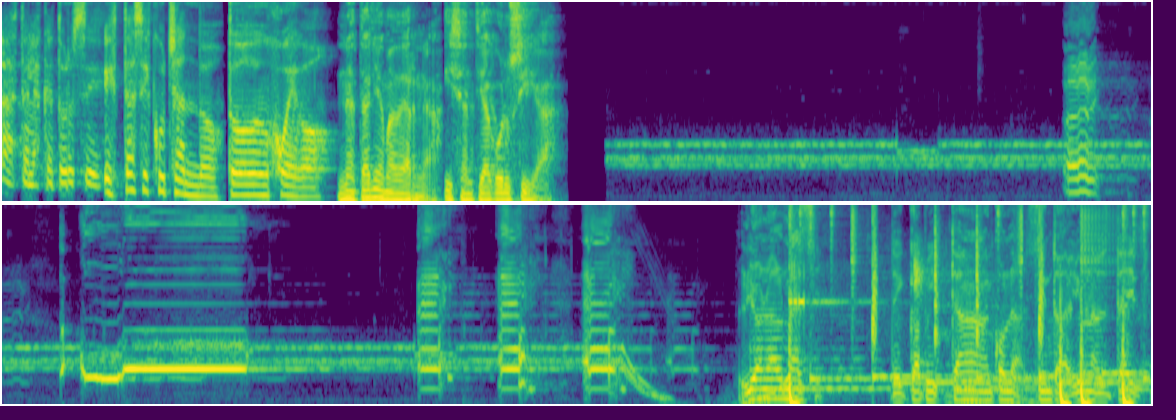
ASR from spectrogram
Hasta las 14 estás escuchando todo en juego. Natalia Maderna y Santiago Lucía. Lionel Messi de capitán con la cinta y una Stacy.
